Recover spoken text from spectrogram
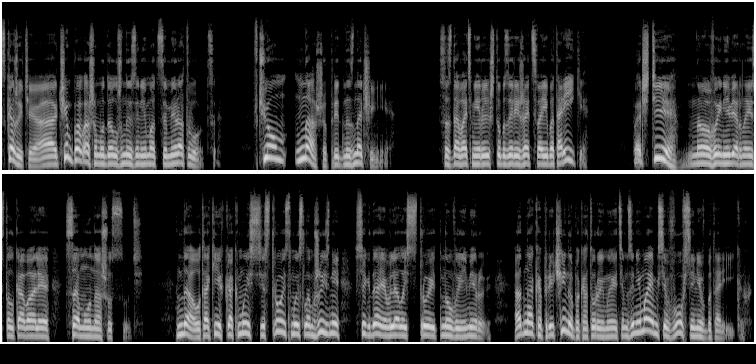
Скажите, а чем, по-вашему, должны заниматься миротворцы? В чем наше предназначение? Создавать миры, чтобы заряжать свои батарейки? Почти, но вы неверно истолковали саму нашу суть. Да, у таких, как мы с сестрой, смыслом жизни всегда являлось строить новые миры. Однако причина, по которой мы этим занимаемся, вовсе не в батарейках.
